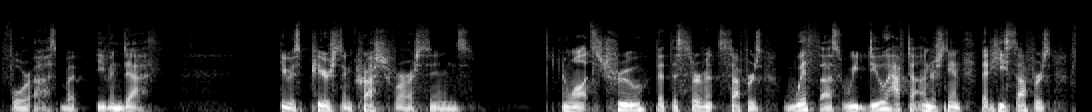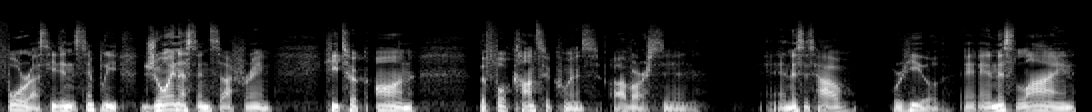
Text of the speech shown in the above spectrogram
for us, but even death. He was pierced and crushed for our sins. And while it's true that the servant suffers with us, we do have to understand that he suffers for us. He didn't simply join us in suffering, he took on the full consequence of our sin. And this is how we're healed. And this line,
